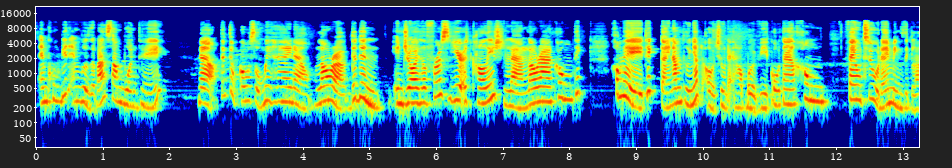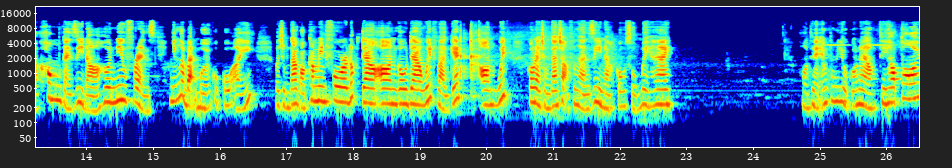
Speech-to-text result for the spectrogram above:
Em không biết em vừa rửa bát xong buồn thế. Nào tiếp tục câu số 12 nào. Laura didn't enjoy her first year at college là Laura không thích không hề thích cái năm thứ nhất ở trường đại học bởi vì cô ta không fail to ở đây mình dịch là không cái gì đó hơn new friends những người bạn mới của cô ấy. Và chúng ta có come in for look down on go down with và get on with. Câu này chúng ta chọn phương án gì nào? Câu số 12 có thể em không hiểu câu nào. Thì học thôi.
